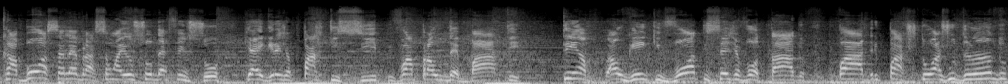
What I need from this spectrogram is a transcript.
acabou a celebração, aí eu sou defensor que a igreja participe, vá para o um debate, tenha alguém que vote e seja votado, padre, pastor, ajudando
